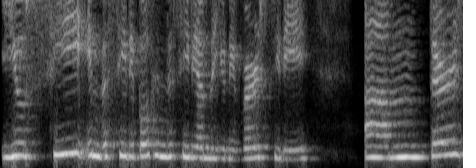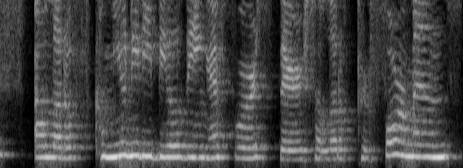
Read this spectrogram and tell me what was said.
you see in the city, both in the city and the university, um, there's a lot of community building efforts, there's a lot of performance.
